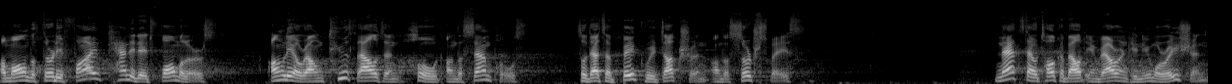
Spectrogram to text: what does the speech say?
among the 35 candidate formulas, only around 2,000 hold on the samples, so that's a big reduction on the search space. Next, I'll talk about invariant enumeration.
